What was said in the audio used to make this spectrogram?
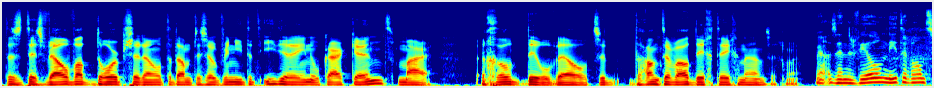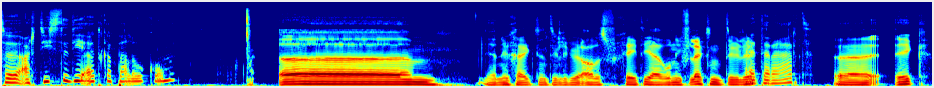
Dus het is wel wat dorpser dan Rotterdam. Het is ook weer niet dat iedereen elkaar kent, maar een groot deel wel. Het, hangt er wel dicht tegenaan, zeg maar. ja, zijn er veel Nederlandse artiesten die uit Capelle ook komen? Ehm, ja, nu ga ik natuurlijk weer alles vergeten. Ja, Ronnie Flex natuurlijk. Uiteraard. Eh, ik.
